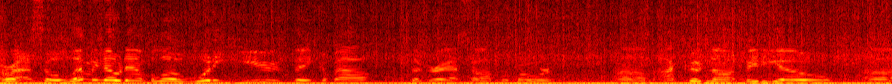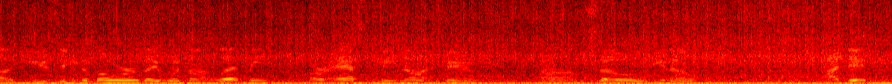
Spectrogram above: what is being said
All right, so let me know down below, what do you think about the grasshopper mower? Um, I could not video uh, using the mower. They would not let me or ask me not to. Um, so, you know, I didn't.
